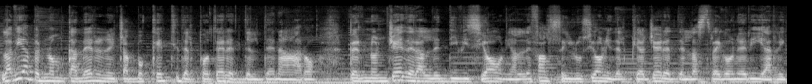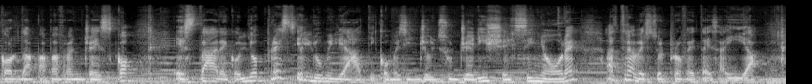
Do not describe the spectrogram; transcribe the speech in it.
La via per non cadere nei trabocchetti del potere e del denaro, per non cedere alle divisioni, alle false illusioni del piacere e della stregoneria, ricorda Papa Francesco, è stare con gli oppressi e gli umiliati, come si suggerisce il Signore attraverso il profeta Isaia.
